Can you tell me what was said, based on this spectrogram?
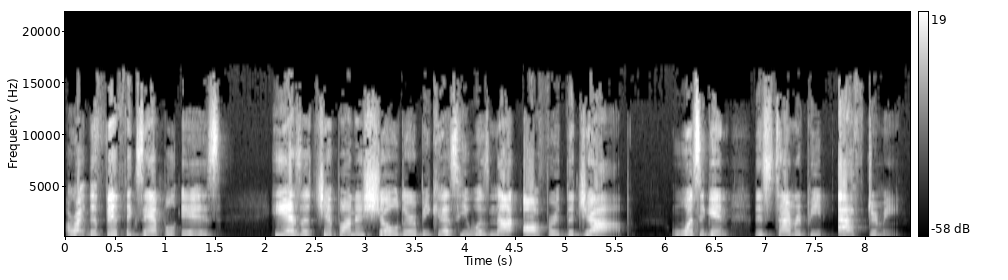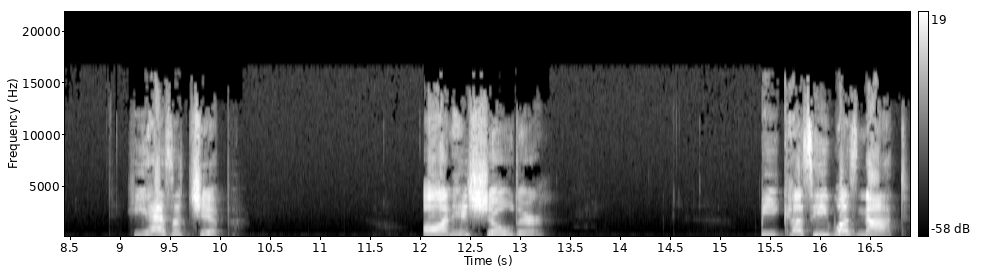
All right, the fifth example is he has a chip on his shoulder because he was not offered the job. Once again, this time repeat after me. He has a chip on his shoulder because he was not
